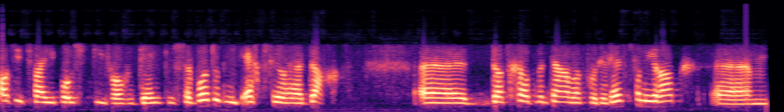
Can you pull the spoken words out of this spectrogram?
als iets waar je positief over denkt. Dus er wordt ook niet echt veel herdacht. Dat geldt met name voor de rest van Irak. Ehm,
